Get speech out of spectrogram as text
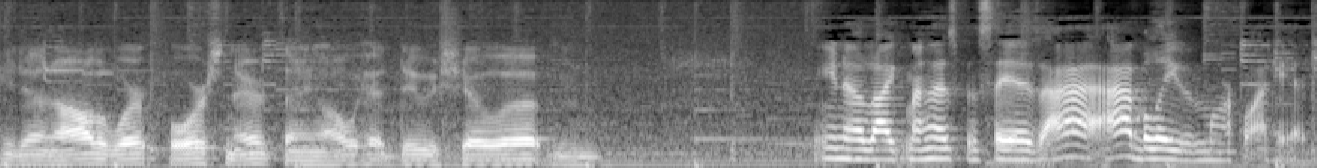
He done all the work for us and everything. All we had to do was show up and You know, like my husband says, I, I believe in Mark Whitehead.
